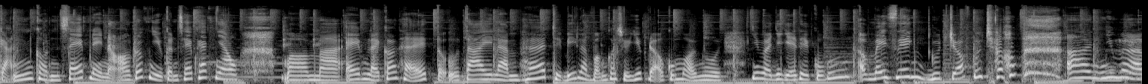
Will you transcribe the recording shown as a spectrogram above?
cảnh concept này nọ Rất nhiều concept khác nhau. Mà, mà em lại có thể tự tay làm hết Thì biết là vẫn có sự giúp đỡ của mọi người. Nhưng mà như vậy thì cũng amazing. Good job, good job. À, Nhưng mà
